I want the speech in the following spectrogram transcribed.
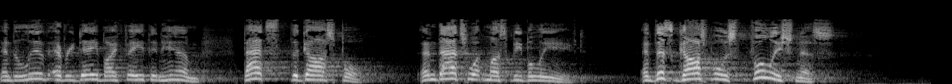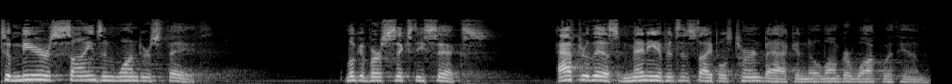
and to live every day by faith in him. That's the gospel. And that's what must be believed. And this gospel is foolishness to mere signs and wonders faith. Look at verse 66. After this, many of his disciples turned back and no longer walked with him.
